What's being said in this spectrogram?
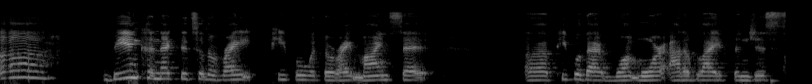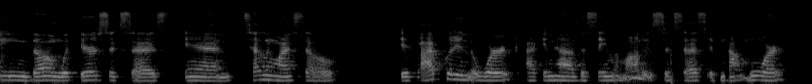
Uh, being connected to the right people with the right mindset, uh, people that want more out of life, and just seeing them with their success, and telling myself, if I put in the work, I can have the same amount of success, if not more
